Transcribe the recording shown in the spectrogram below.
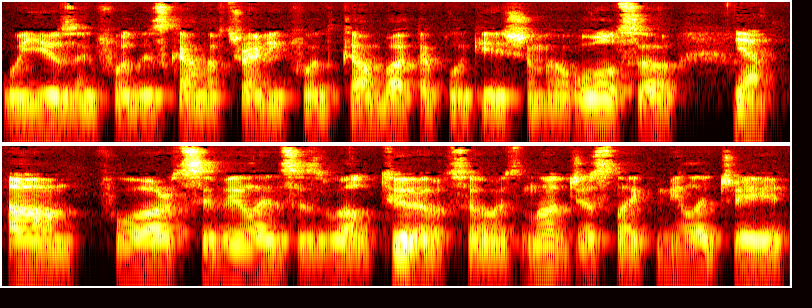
we're using for this kind of training for the combat application. Also, Yeah. um, for civilians as well too. So it's not just like military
